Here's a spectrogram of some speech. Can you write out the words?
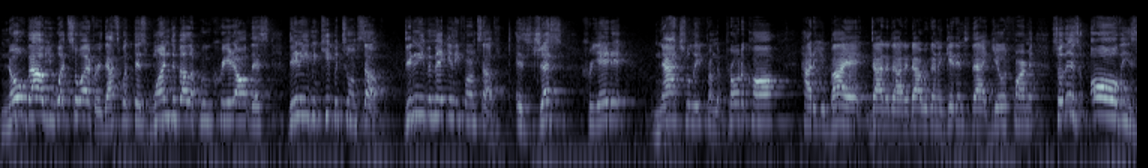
no value whatsoever. That's what this one developer who created all this didn't even keep it to himself. Didn't even make any for himself. It's just created naturally from the protocol how do you buy it? Da da da da da. We're gonna get into that yield farming. So there's all these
